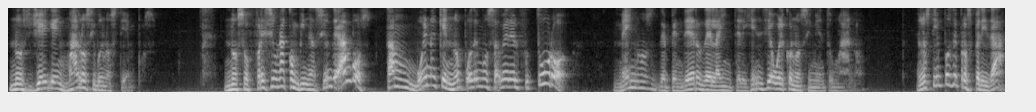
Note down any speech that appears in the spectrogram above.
nos lleguen malos y buenos tiempos. Nos ofrece una combinación de ambos, tan buena que no podemos saber el futuro, menos depender de la inteligencia o el conocimiento humano en los tiempos de prosperidad.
